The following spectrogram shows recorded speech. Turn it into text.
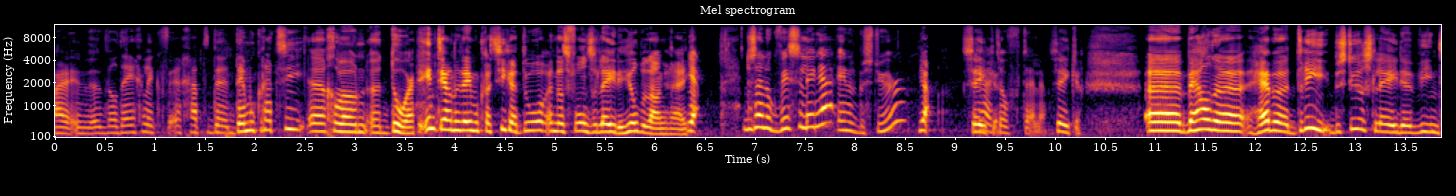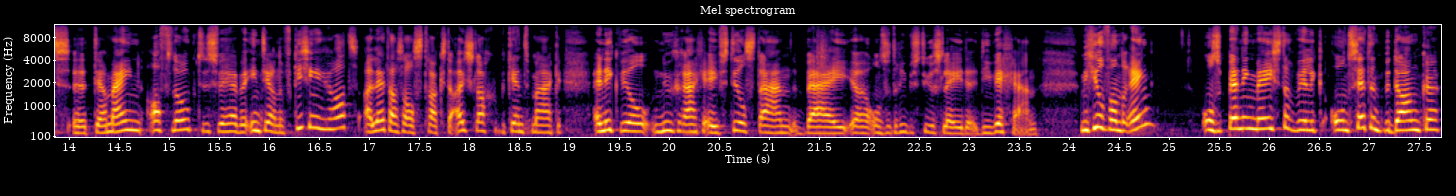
Maar eh, wel degelijk gaat de democratie uh, gewoon uh, door. De interne democratie gaat door en dat is voor onze leden heel belangrijk. Ja. Er zijn ook wisselingen in het bestuur. Ja, zeker. Kan je het over vertellen? Zeker. Uh, we hadden, hebben drie bestuursleden wiens uh, termijn afloopt. Dus we hebben interne verkiezingen gehad. Aletta zal straks de uitslag bekendmaken. En ik wil nu graag even stilstaan bij uh, onze drie bestuursleden die weggaan. Michiel van der Eng, onze penningmeester, wil ik ontzettend bedanken.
